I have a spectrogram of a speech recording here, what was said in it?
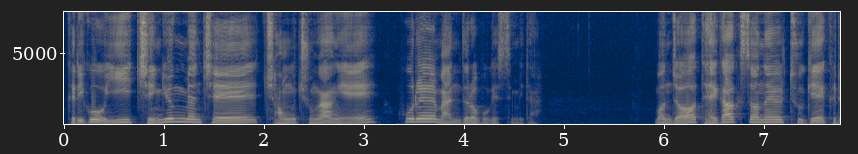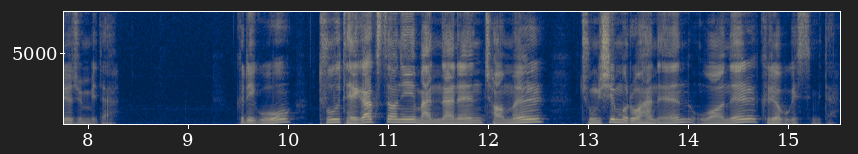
그리고 이 직육면체의 정중앙에 홀을 만들어 보겠습니다. 먼저 대각선을 두 개 그려줍니다. 그리고 두 대각선이 만나는 점을 중심으로 하는 원을 그려보겠습니다.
